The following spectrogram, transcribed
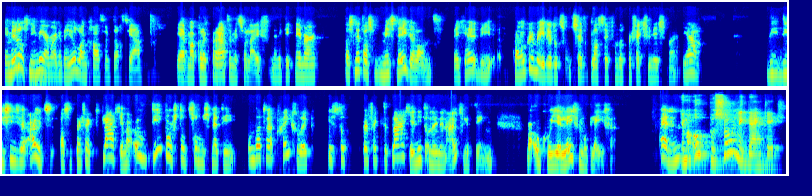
inmiddels niet meer, maar ik heb heel lang gehad dat ik dacht, ja, jij hebt makkelijk praten met zo'n lijf. En ik, nee, maar Dat is net als Miss Nederland. Weet je, die kwam ook in de media dat ze ontzettend last heeft van dat perfectionisme. Ja, die, die ziet eruit als het perfecte plaatje. Maar ook die worstelt soms met die. Omdat we eigenlijk is dat perfecte plaatje niet alleen een uiterlijk ding, maar ook hoe je leven moet leven. En, ja, maar ook persoonlijk, denk ik.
